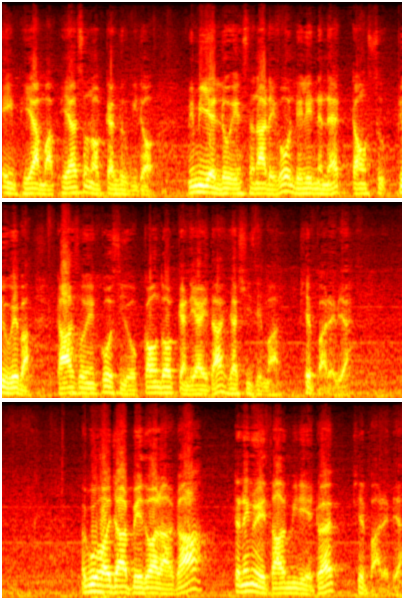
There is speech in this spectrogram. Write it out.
အိမ်ဖေရမှာဖေရဆုံးတော့ကတ်လူပြီးတော့မိမိရဲ့လိုအင်ဆန္ဒတွေကိုလေးလေးနက်နက်တောင်းစုပြုပေးပါ ဒါဆိုရင်ကိုယ့်စီကိုကောင်းသောကံတရားရည်သာရရှိစေမှာဖြစ်ပါတယ်ဗျာအခုဟောကြားပေးသွားတာကတနင်္ဂနွေသားသမီးတွေအတွက်ဖြစ်ပါတယ်ဗျာ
